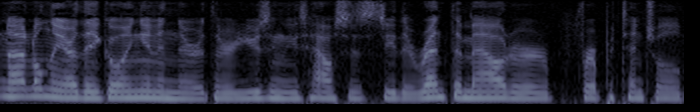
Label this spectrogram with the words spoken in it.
not only are they going in and they're they're using these houses to either rent them out or for a potential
